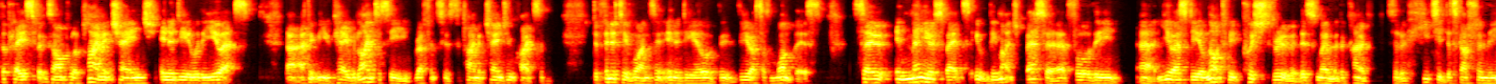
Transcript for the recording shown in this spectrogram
the place, for example, of climate change in a deal with the US. Uh, I think the UK would like to see references to climate change and quite some definitive ones in, in a deal. The, the US doesn't want this. So, in many respects, it would be much better for the uh, US deal not to be pushed through at this moment, a kind of sort of heated discussion in the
